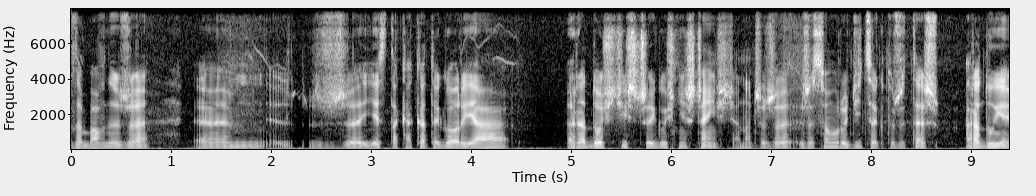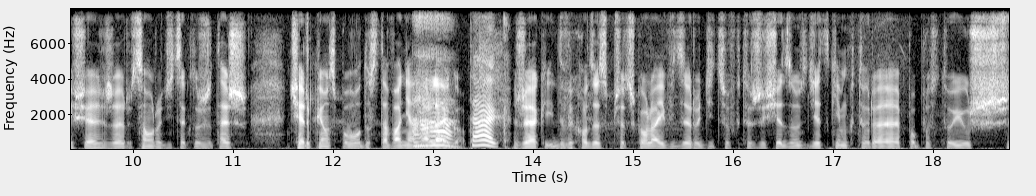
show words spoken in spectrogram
zabawne, że, że jest taka kategoria radości z czegoś nieszczęścia. Znaczy, że, że są rodzice, którzy też raduje się, że są rodzice, którzy też cierpią z powodu stawania na A, Lego. Tak. Że jak wychodzę z przedszkola i widzę rodziców, którzy siedzą z dzieckiem, które po prostu już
